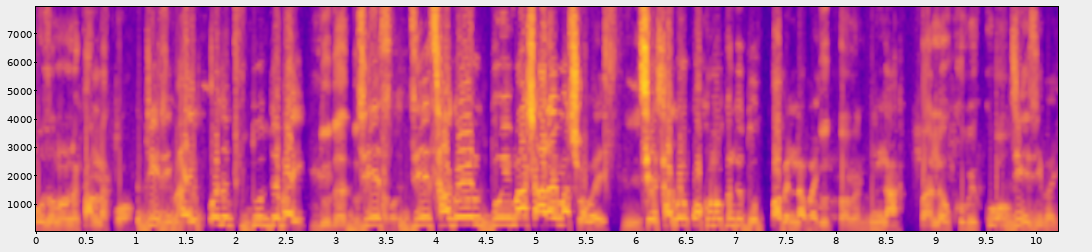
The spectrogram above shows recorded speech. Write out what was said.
প্রজননের কালটা কম। জি জি ভাই ওই যে দুধ যে ভাই দুধ যে ছাগল। যে ছাগল দুই মাস আড়াই মাস হবে সে ছাগল কখনো কিন্তু দুধ পাবেন না ভাই। দুধ পাবেন না। না। পারলেও খুবই কম। জি জি ভাই।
